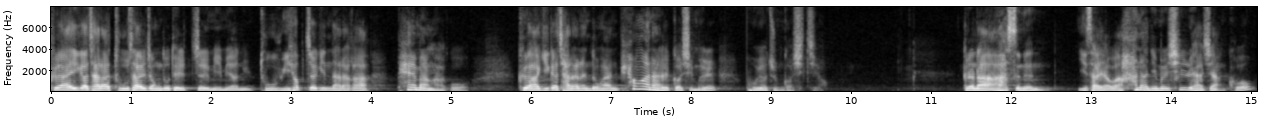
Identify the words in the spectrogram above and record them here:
그 아이가 자라 두 살 정도 될 즈음이면 두 위협적인 나라가 패망하고 그 아기가 자라는 동안 평안할 것임을 보여준 것이지요. 그러나 아하스는 이사야와 하나님을 신뢰하지 않고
